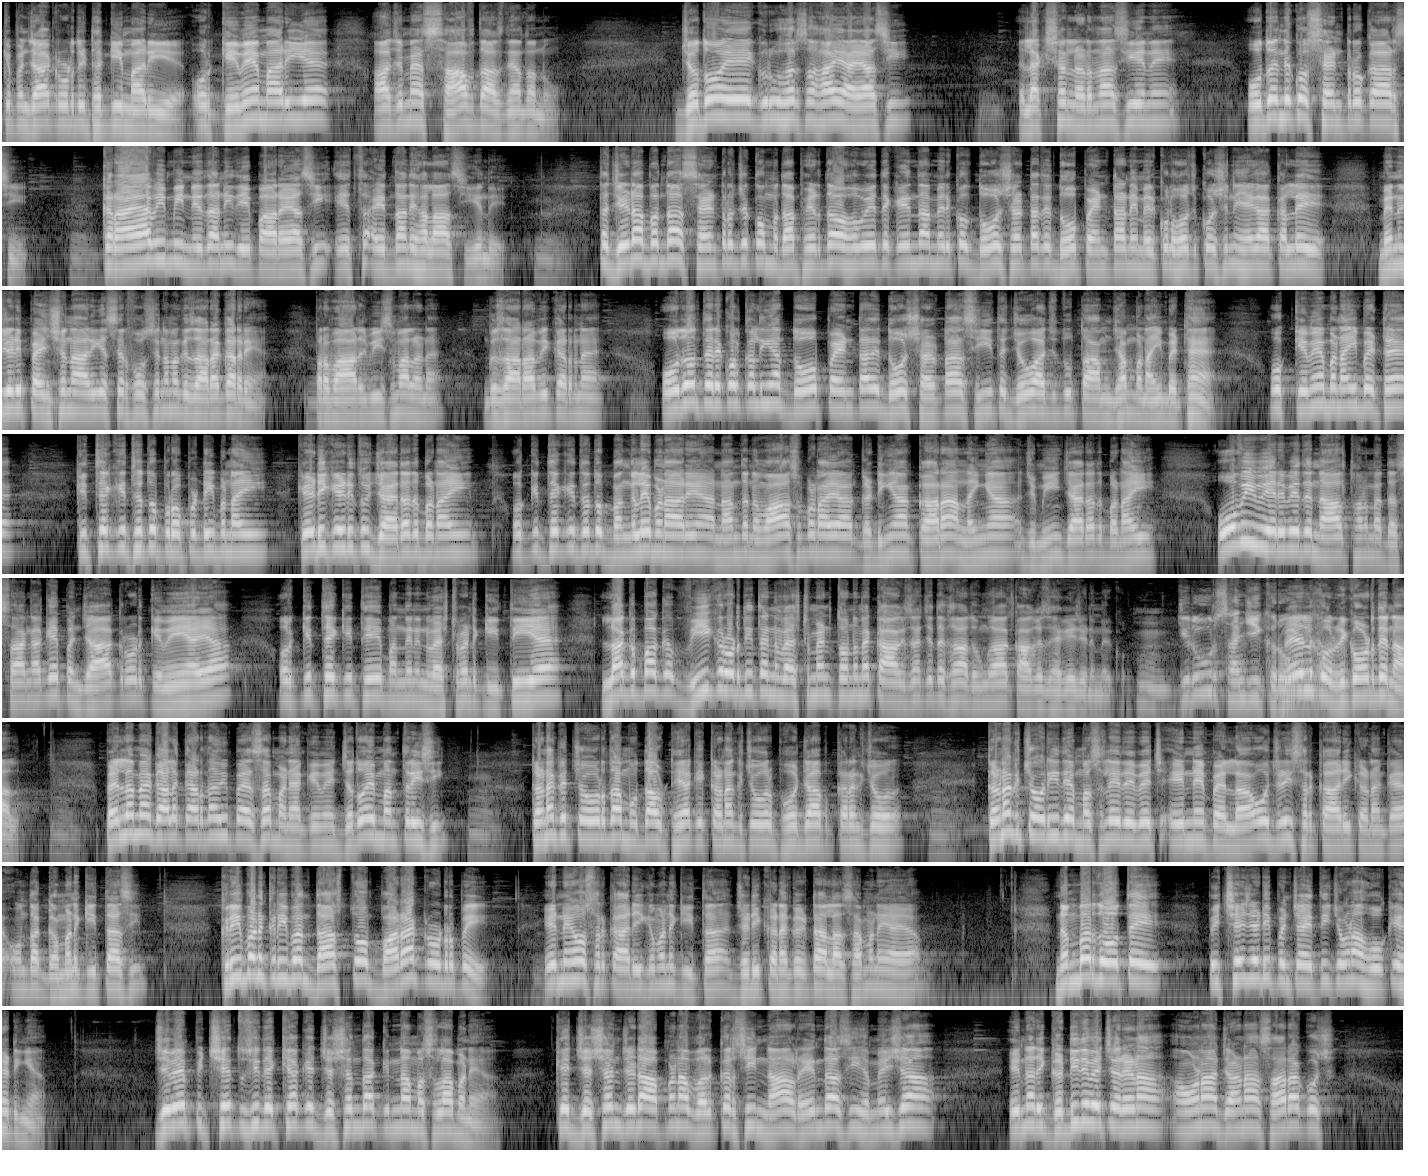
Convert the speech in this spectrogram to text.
ਕਿ 50 ਕਰੋੜ ਦੀ ਠੱਗੀ ਮਾਰੀ ਹੈ ਔਰ ਕਿਵੇਂ ਮਾਰੀ ਹੈ ਅੱਜ ਮੈਂ ਸਾਫ਼ ਦੱਸ ਦਿਆਂ ਤੁਹਾਨੂੰ। ਜਦੋਂ ਇਹ ਗੁਰੂ ਹਰ ਸਹਾਇ ਆਇਆ ਸੀ ਇਲੈਕਸ਼ਨ ਲੜਨਾ ਸੀ ਇਹਨੇ ਉਦੋਂ ਇਹਦੇ ਕੋਲ ਸੈਂਟਰੋ ਕਾਰ ਸੀ। ਕਿਰਾਇਆ ਵੀ ਮਹੀਨੇ ਦਾ ਨਹੀਂ ਦੇ ਪਾ ਰਿਹਾ ਸੀ ਇਦਾਂ ਦੇ ਹਾਲਾਤ ਸੀ ਇਹਦੇ। ਤਾਂ ਜਿਹੜਾ ਬੰਦਾ ਸੈਂਟਰ 'ਚ ਘੁੰਮਦਾ ਫਿਰਦਾ ਹੋਵੇ ਤੇ ਕਹਿੰਦਾ ਮੇਰੇ ਕੋਲ ਦੋ ਸ਼ਰਟਾਂ ਤੇ ਦੋ ਪੈਂਟਾਂ ਨੇ ਮੇਰੇ ਕੋਲ ਹੋਰ ਕੁਝ ਨਹੀਂ ਹੈਗਾ ਇਕੱਲੇ ਮੈਨੂੰ ਜਿਹੜੀ ਪੈਨਸ਼ਨ ਆ ਰਹੀ ਹੈ ਸਿਰਫ ਉਸੇ ਨਾਲ ਮੈਂ ਗੁਜ਼ਾਰਾ ਕਰ ਰਿਹਾ। ਪਰਿਵਾਰ ਵੀ ਸੰਭਾਲਣਾ ਗੁਜ਼ਾਰਾ ਵੀ ਕਰਨਾ ਉਦੋਂ ਤੇਰੇ ਕੋਲ ਕੱਲੀਆਂ ਦੋ ਪੈਂਟਾਂ ਤੇ ਦੋ ਸ਼ਰਟਾਂ ਸੀ ਤੇ ਜੋ ਅੱਜ ਤੂੰ ਤਾਮਝਾਮ ਬਣਾਈ ਬੈਠਾ ਹੈ, ਉਹ ਕਿਵੇਂ ਬਣਾਈ ਬੈਠਾ ਹੈ? ਕਿੱਥੇ ਕਿੱਥੇ ਤੋਂ ਪ੍ਰਾਪਰਟੀ ਬਣਾਈ, ਕਿਹੜੀ ਕਿਹੜੀ ਤੂੰ ਜਾਇਦਾਦ ਬਣਾਈ, ਉਹ ਕਿੱਥੇ ਕਿੱਥੇ ਤੋਂ ਬੰਗਲੇ ਬਣਾ ਰਿਹਾ, ਆਨੰਦ ਨਿਵਾਸ ਬਣਾਇਆ, ਗੱਡੀਆਂ, ਕਾਰਾਂ ਲਈਆਂ, ਜ਼ਮੀਨ ਜਾਇਦਾਦ ਬਣਾਈ। ਉਹ ਵੀ ਵੇਰਵੇ ਦੇ ਨਾਲ ਤੁਹਾਨੂੰ ਮੈਂ ਦੱਸਾਂਗਾ ਕਿ 50 ਕਰੋੜ ਕਿਵੇਂ ਆਇਆ ਔਰ ਕਿੱਥੇ ਕਿੱਥੇ ਬੰਦੇ ਨੇ ਇਨਵੈਸਟਮੈਂਟ ਕੀਤੀ ਹੈ। ਲਗਭਗ 20 ਕਰੋੜ ਦੀ ਤਾਂ ਇਨਵੈਸਟਮੈਂਟ ਤੁਹਾਨੂੰ ਮੈਂ ਕਾਗਜ਼ਾਂ 'ਚ ਦਿਖਾ ਦੂੰਗਾ। ਕਾਗਜ਼ ਹੈਗੇ ਜਿਹੜੇ ਮੇਰੇ ਕੋਲ। ਜਰੂਰ ਸਾਂਝੀ ਕਰੋ। ਬਿਲਕੁਲ ਰਿਕਾਰਡ ਦੇ ਨਾਲ। ਪਹਿਲਾਂ ਮੈਂ ਗੱਲ ਕਰਦਾ ਵੀ ਪੈਸਾ ਬਣਿਆ ਕਿਵੇਂ। ਜਦੋਂ ਇਹ ਮੰਤਰੀ ਸੀ ਕਣਕ ਚੋਰ ਦਾ ਮੁੱਦਾ ਉੱਠਿਆ ਕਿ ਕਣਕ ਚੋਰ ਫੌਜਾ ਕਣਕ ਚੋਰ। ਕਣਕ ਚੋਰੀ ਦੇ ਮਸਲੇ ਦੇ ਵਿੱਚ ਇਹਨੇ ਪਹਿਲਾਂ ਉਹ ਜਿਹੜੀ ਸਰਕਾਰੀ ਕਣਕ ਹੈ ਉਹਦਾ ਗਮਨ ਕੀਤਾ ਸੀ। ਕਰੀਬਨ ਕਰੀਬਨ 10 ਤੋਂ 12 ਕਰੋੜ ਰੁਪਏ ਇਹਨੇ ਉਹ ਸਰਕਾਰੀ ਗਮਨ ਕੀਤਾ ਜਿਹੜੀ ਕਣਕ ਘਟਾਲਾ ਸਾਹਮਣੇ ਆਇਆ। ਨੰਬਰ 2 ਤੇ ਪਿੱਛੇ ਜਿਹੜੀ ਪੰਚਾਇਤੀ ਚੋਣਾਂ ਹੋ ਕੇ ਹਟੀਆਂ ਜਿਵੇਂ ਪਿੱਛੇ ਤੁਸੀਂ ਦੇਖਿਆ ਕਿ ਜਸ਼ਨ ਦਾ ਕਿੰਨਾ ਮਸਲਾ ਬਣਿਆ, ਕਿ ਜਸ਼ਨ ਜਿਹੜਾ ਆਪਣਾ ਵਰਕਰ ਸੀ, ਨਾਲ ਰਹਿੰਦਾ ਸੀ ਹਮੇਸ਼ਾ, ਇਹਨਾਂ ਦੀ ਗੱਡੀ ਦੇ ਵਿੱਚ ਰਹਿਣਾ, ਆਉਣਾ, ਜਾਣਾ, ਸਾਰਾ ਕੁਝ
